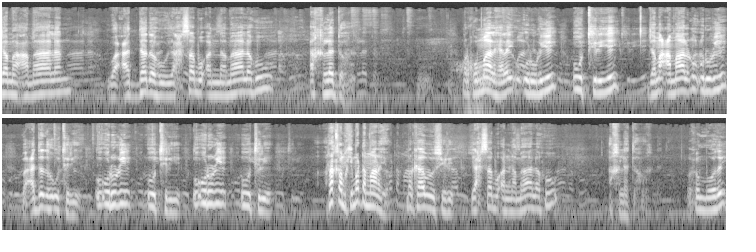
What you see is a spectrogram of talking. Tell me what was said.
jamaca maalan wacadadahu yaxsabu ana maalahu akhladahu. Markuu maal helay uu ururiyey uu tiriyey jamaca maalan uu ururiyey wacadadahu uu tiriyey uu ururiyey uu tiriyey uu ururiyey uu tiriyey raqamkii ma dhammaanayo. Markaa buu is yidhi yaxsabu ana maalahu akhladahu wuxuu mooday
